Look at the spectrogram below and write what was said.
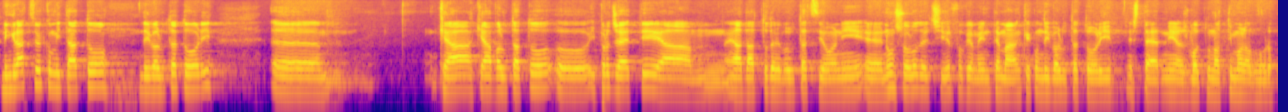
ringrazio il comitato dei valutatori eh, che ha, che ha valutato uh, i progetti e ha, ha, dato delle valutazioni eh, non solo del CIRF ovviamente ma anche con dei valutatori esterni, ha svolto un ottimo lavoro.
